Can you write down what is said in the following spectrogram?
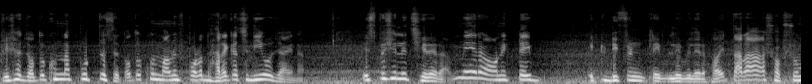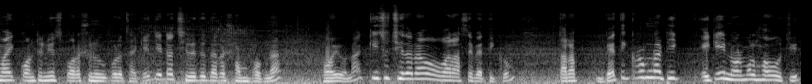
প্রেশার যতক্ষণ না পড়তেছে, ততক্ষণ মানুষ পড়ার ধারে কাছে দিয়েও যায় না। স্পেশালি ছেলেরা, মেয়েরা অনেকটাই একটু ডিফারেন্ট লেভেলের হয়। তারা সবসময় কন্টিনিউস পড়াশোনার উপরে থাকে, যেটা ছেলেদের দ্বারা সম্ভব না, হয়ও না। কিছু ছেলেরাও আবার আছে ব্যতিক্রম। তারা ব্যতিক্রম না ঠিক, এটাই নর্মাল হওয়া উচিত।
